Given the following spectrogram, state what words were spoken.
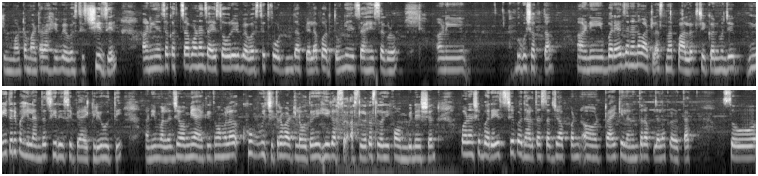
किंवा टमाटर आहे व्यवस्थित शिजेल. आणि याचा कच्चापणा जायचं हे व्यवस्थित फोडणीत आपल्याला परतून घ्यायचं आहे सगळं. आणि बघू शकता आणि बऱ्याच जणांना वाटलं असणार पालक चिकन. म्हणजे मी तरी पहिल्यांदाच ही रेसिपी ऐकली होती. आणि मला जेव्हा मी ऐकली तेव्हा मला खूप विचित्र वाटलं होतं हे कसं असलं कसलं हे कॉम्बिनेशन पण असे बरेचसे पदार्थ असतात जे आपण ट्राय केल्यानंतर आपल्याला कळतात. सो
